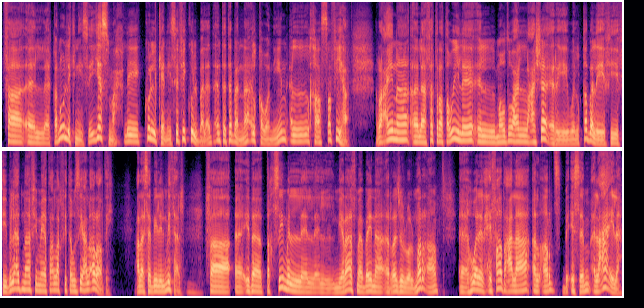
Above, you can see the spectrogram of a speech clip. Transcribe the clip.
فالقانون الكنيسي يسمح لكل كنيسة في كل بلد أن تتبنى القوانين الخاصة فيها. رأينا لفترة طويلة الموضوع العشائري والقبلي في في بلادنا فيما يتعلق في توزيع الأراضي على سبيل المثال. فإذا تقسيم الميراث ما بين الرجل والمرأة هو للحفاظ على الأرض باسم العائلة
